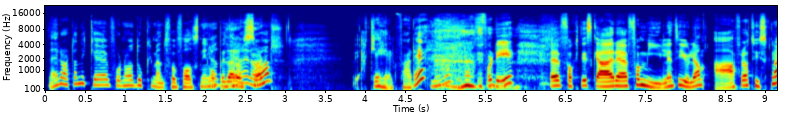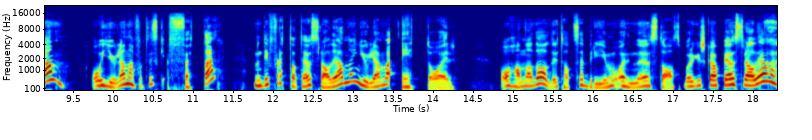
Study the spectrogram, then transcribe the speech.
Det er rart han ikke får noe dokumentforfalskning Ja, oppi der er også. rart. Vi er ikke helt ferdig. Fordi eh, faktisk er eh, familien til Julian er fra Tyskland. Og Julian er faktisk født der. Men de flytta til Australia når Julian var ett år. Og han hadde aldri tatt seg bryet med å ordne statsborgerskap i Australia.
